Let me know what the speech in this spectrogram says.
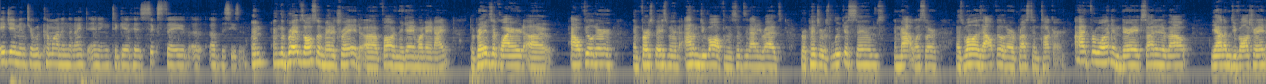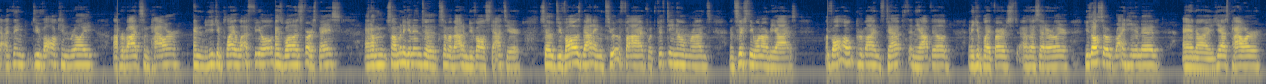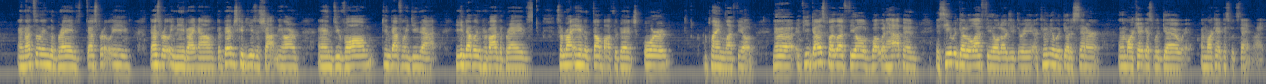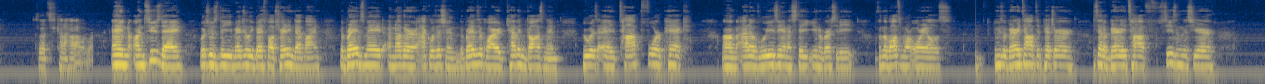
AJ Minter would come on in the ninth inning to give his sixth save of, the season. And and the Braves also made a trade uh, following the game Monday night. The Braves acquired uh, outfielder and first baseman Adam Duvall from the Cincinnati Reds for pitchers Lucas Sims and Matt Wisler, as well as outfielder Preston Tucker. I, for one, am very excited about the Adam Duvall trade. I think Duvall can really uh, provide some power, and he can play left field as well as first base. And I'm so I'm going to get into some of Adam Duvall's stats here. So Duvall is batting 205 with 15 home runs and 61 RBIs. Duvall provides depth in the outfield, and he can play first, as I said earlier. He's also right-handed, and uh, he has power, and that's something the Braves desperately, desperately need right now. The bench could use a shot in the arm, and Duvall can definitely do that. He can definitely provide the Braves some right-handed thump off the bench or playing left field. Now, if he does play left field, what would happen is he would go to left field, RG3, Acuna would go to center, and then Markakis would go, and Markakis would stay in right. So that's kind of how that would work. And on Tuesday, which was the Major League Baseball trading deadline, the Braves made another acquisition. The Braves acquired Kevin Gausman, who was a top four pick um, out of Louisiana State University from the Baltimore Orioles, who's a very talented pitcher. He's had a very tough season this year,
